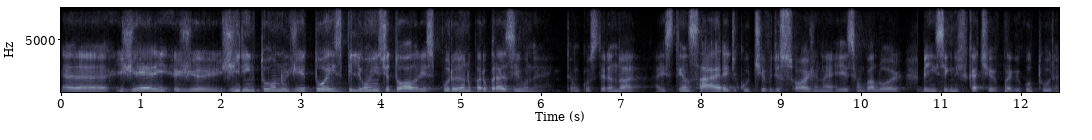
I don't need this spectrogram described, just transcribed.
eh, gere, gira em torno de 2 bilhões de dólares por ano para o Brasil. Né? Então, considerando a, a extensa área de cultivo de soja, né, esse é um valor bem significativo para a agricultura.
